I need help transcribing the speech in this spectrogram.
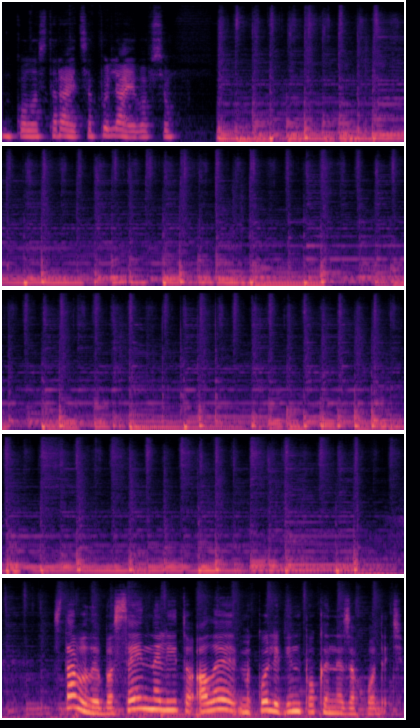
Микола старається, пиляє вовсю. Ставили басейн на літо, але Миколі він поки не заходить.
